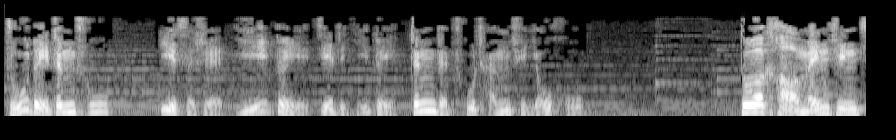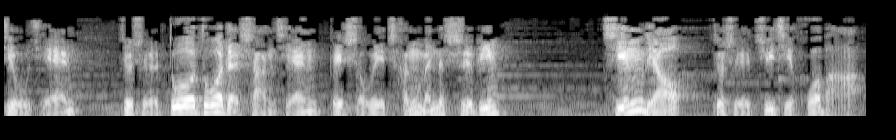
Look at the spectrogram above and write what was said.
逐队争出，意思是一队接着一队争着出城去游湖。多靠门军酒钱，就是多多的赏钱给守卫城门的士兵。情辽就是举起火把，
